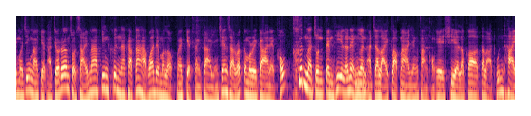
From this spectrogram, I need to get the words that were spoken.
emerging market อาจจะเริ่มสดใสมากยิ่งขึ้นนะครับ ถ้าหากว่า develop market ต่างๆ อย่างเช่นสหรัฐอเมริกาเนี่ยเขาขึ้นมาจนเต็มที่แล้วเนี่ยเงินอาจจะไหลกลับมายังฝั่งของเอเชีย แล้วก็ตลาดหุ้นไทย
